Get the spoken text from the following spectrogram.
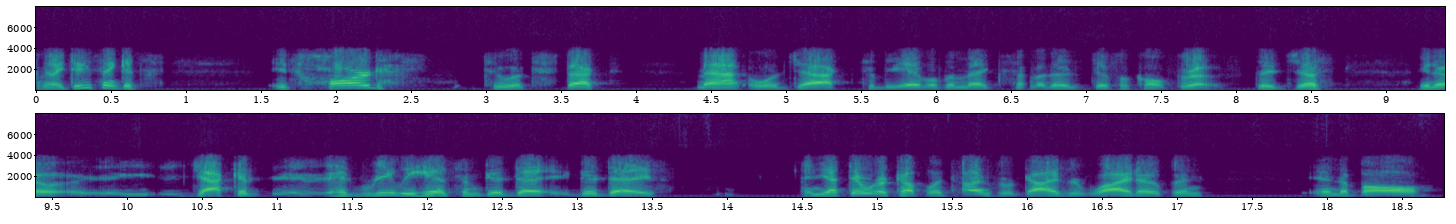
And I do think it's it's hard to expect Matt or Jack to be able to make some of those difficult throws. They just, you know, Jack had, had really had some good day, good days, and yet there were a couple of times where guys are wide open, and the ball,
